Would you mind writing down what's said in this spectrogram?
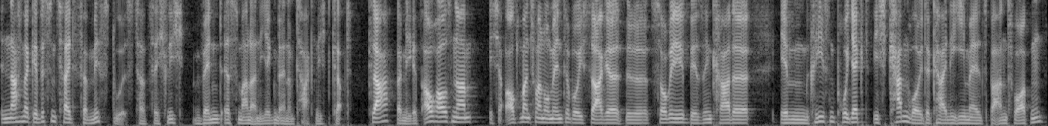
nach einer gewissen Zeit vermisst du es tatsächlich, wenn es mal an irgendeinem Tag nicht klappt. Klar, bei mir gibt es auch Ausnahmen. Ich habe auch manchmal Momente, wo ich sage, äh, sorry, wir sind gerade im Riesenprojekt, ich kann heute keine E-Mails beantworten.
